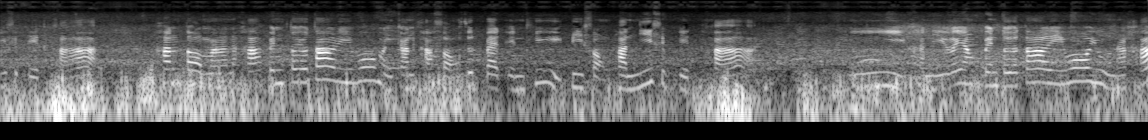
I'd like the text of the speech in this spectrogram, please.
2021 ค่ะ คันต่อมานะคะ เป็น Toyota r e v o เหมือนกันค่ะ 2.8 Entry ปี 2021 ค่ะ นี่คันนี้ก็ยังเป็น Toyota r e v o อยู่นะคะ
